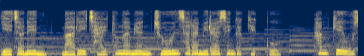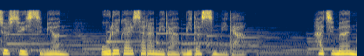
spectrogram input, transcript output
예전엔 말이 잘 통하면 좋은 사람이라 생각했고 함께 웃을 수 있으면 오래 갈 사람이라 믿었습니다. 하지만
